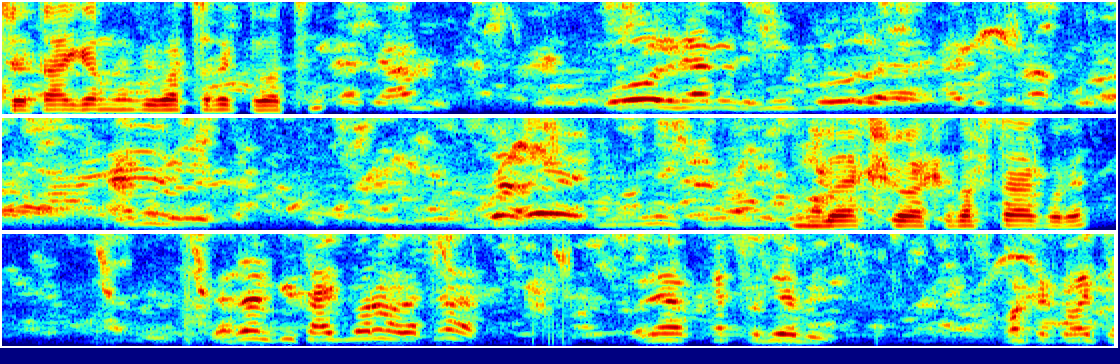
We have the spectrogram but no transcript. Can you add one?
যে টাইগার মুরগির বাচ্চা দেখতে পাচ্ছেন একশো একশো দশ টাকা করে। কি সাইজ বড় দেখছেন বলে 100 দিয়ে দিই করতে কইছে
